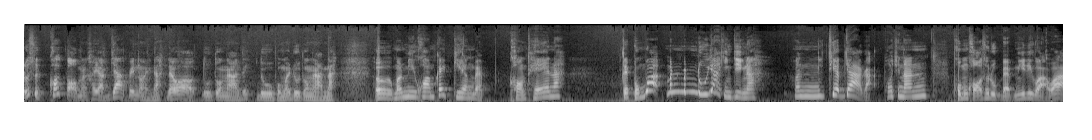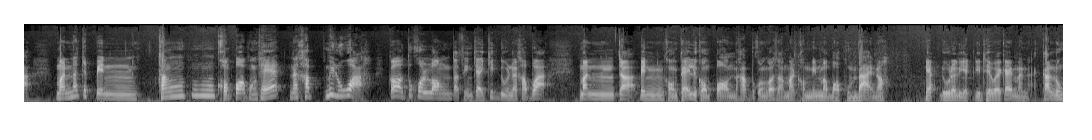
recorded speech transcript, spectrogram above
รู้สึกข้อต่อมันขยับยากไปหน่อยนะ แล้วก็ดูตัวงานสิดูผมให้ดูตัวงานนะ เออ มันมีความใกล้เคียงแบบของแท้นะ แต่ผมว่ามันมันดูยากจริง ๆ นะ มันเทียบยากอะ่ะ เพราะฉะนั้นผมขอสรุปแบบนี้ดีกว่าว่า มันน่าจะเป็นทั้งของปลอมของแท้นะครับ ไม่รู้อะ ก็ทุกคนลองตัดสินใจคิดดูนะครับว่า มันจะเป็นของแท้หรือของปลอมนะครับ ทุกคนก็สามารถคอมเมนต์มาบอกผมได้เนาะเนี่ยดูรายละเอียดดีเทลไว้ใกล้มันอะการลง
